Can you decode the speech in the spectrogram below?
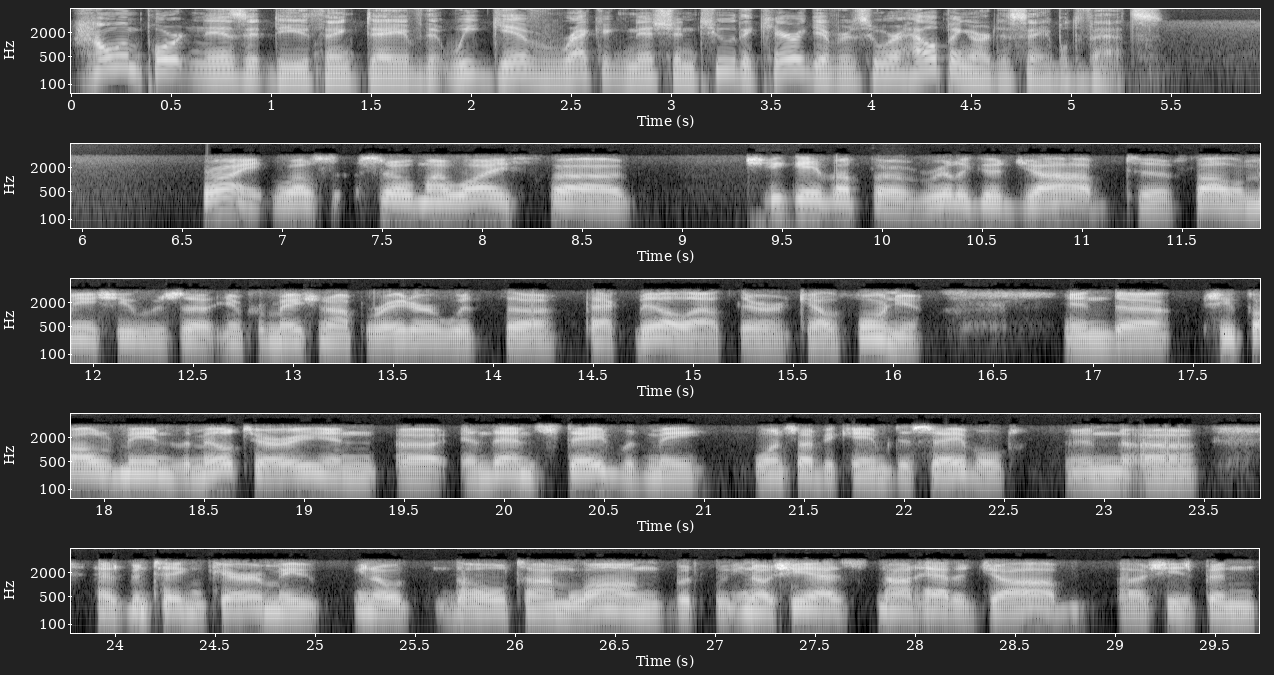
how important is it, do you think, Dave, that we give recognition to the caregivers who are helping our disabled vets? Right. Well, so my wife, uh, she gave up a really good job to follow me. She was an information operator with uh, Pac Bell out there in California, and uh, she followed me into the military, and uh, and then stayed with me once I became disabled, and uh, has been taking care of me, you know, the whole time along. But you know, she has not had a job. Uh, she's been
